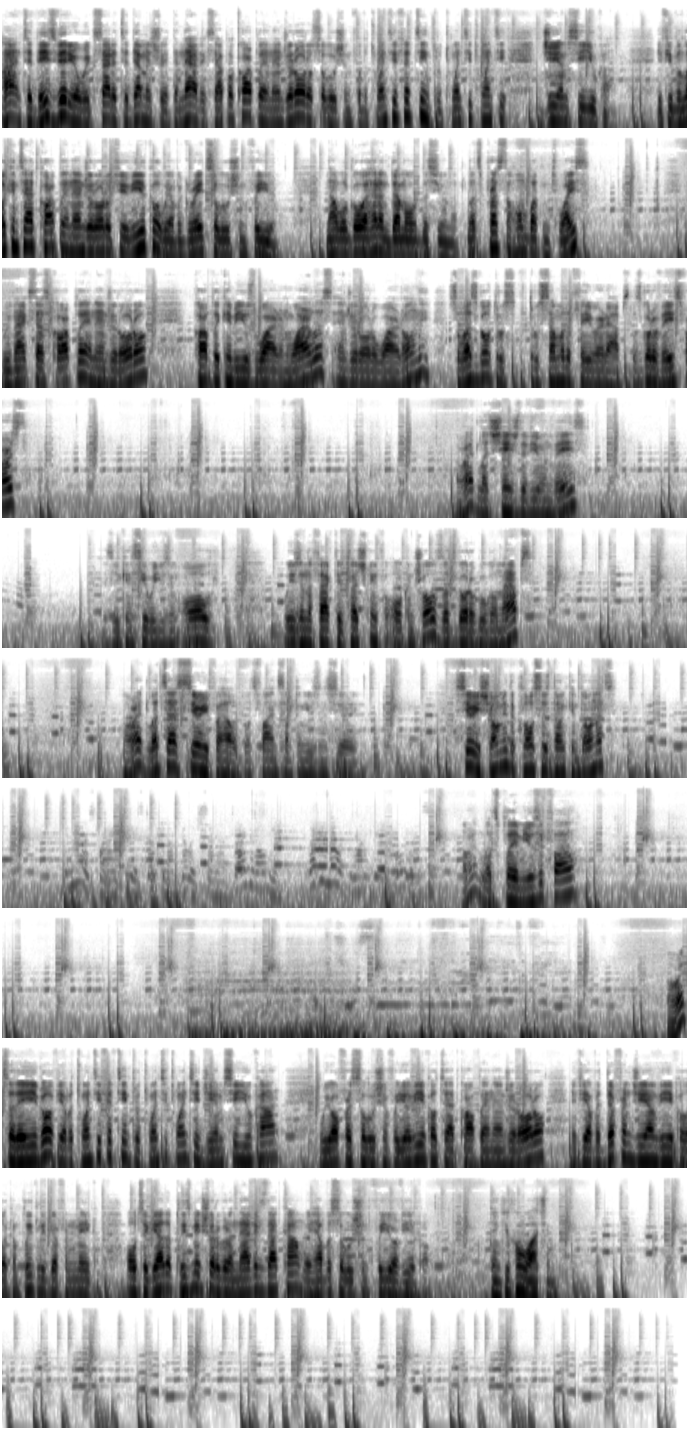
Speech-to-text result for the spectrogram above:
Hi, in today's video, we're excited to demonstrate the NAViKS Apple CarPlay and Android Auto solution for the 2015 through 2020 GMC Yukon. If you've been looking to add CarPlay and Android Auto to your vehicle, we have a great solution for you. Now we'll go ahead and demo this unit. Let's press the home button twice. We've accessed CarPlay and Android Auto. CarPlay can be used wired and wireless, Android Auto wired only. So let's go through, through some of the favorite apps. Let's go to Waze first. All right, let's change the view in Waze. As you can see, we're using all, we're using the factory touchscreen for all controls. Let's go to Google Maps. All right, let's ask Siri for help. Let's find something using Siri. Siri, show me the closest Dunkin' Donuts. All right, let's play a music file. All right, so there you go. If you have a 2015 through 2020 GMC Yukon, we offer a solution for your vehicle to add CarPlay and Android Auto. If you have a different GM vehicle, a completely different make altogether, please make sure to go to naviks.com. We have a solution for your vehicle. Thank you for watching.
